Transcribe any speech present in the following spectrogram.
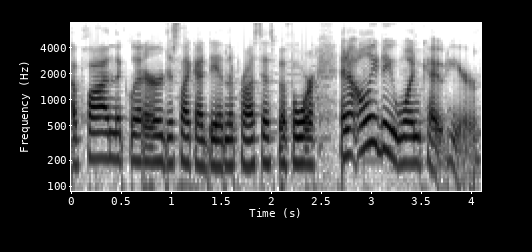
applying the glitter just like I did in the process before. And I only do one coat here.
